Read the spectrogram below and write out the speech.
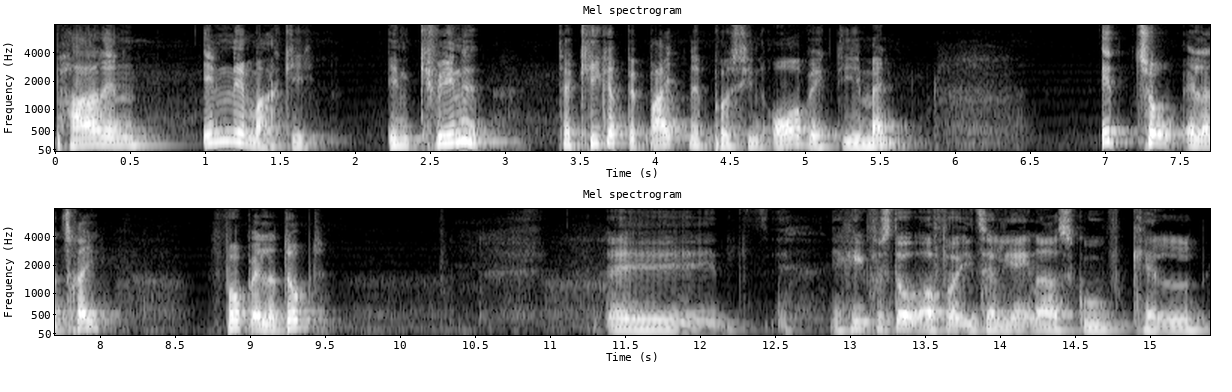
paren innemaki, en kvinde, der kigger bebrejdende på sin overvægtige mand. Et, to eller tre. Fup eller dumt. Øh, jeg kan ikke forstå, hvorfor italienere skulle kalde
